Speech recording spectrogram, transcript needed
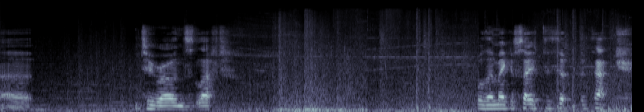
Uh, two Ronins left. Will they make a safe detach?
